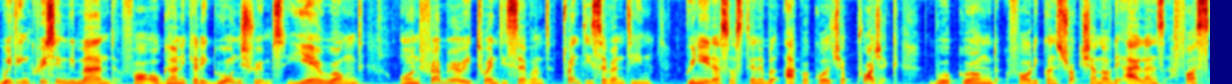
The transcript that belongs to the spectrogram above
With increasing demand for organically grown shrimps year-round, on February 27, 2017, Grenada Sustainable Aquaculture Project broke ground for the construction of the island's first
